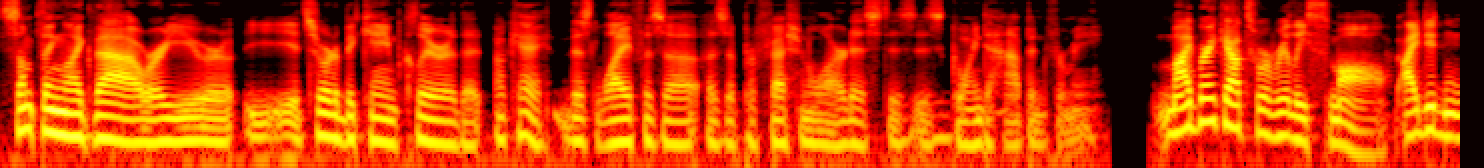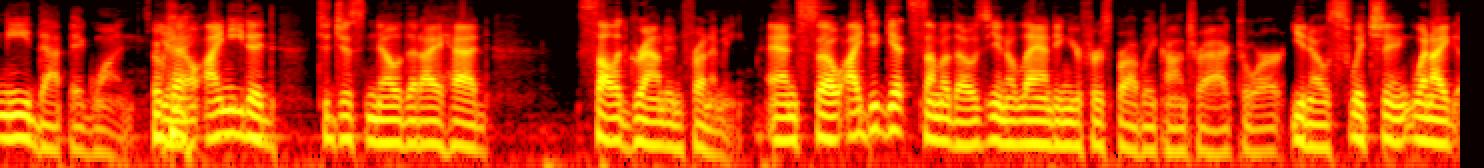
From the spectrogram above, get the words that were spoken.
something like that where you were, it sort of became clear that, okay, this life as a, as a professional artist is, is going to happen for me? My breakouts were really small. I didn't need that big one. You Okay. know, I needed to just know that I had solid ground in front of me. And so I did get some of those, you know, landing your first Broadway contract or, you know, switching when I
